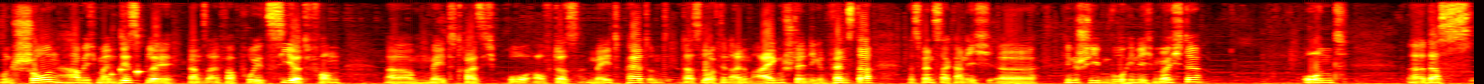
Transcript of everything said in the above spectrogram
Und schon habe ich mein Display ganz einfach projiziert vom äh, Mate 30 Pro auf das MatePad und das läuft in einem eigenständigen Fenster. Das Fenster kann ich äh, hinschieben, wohin ich möchte. Und äh, das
